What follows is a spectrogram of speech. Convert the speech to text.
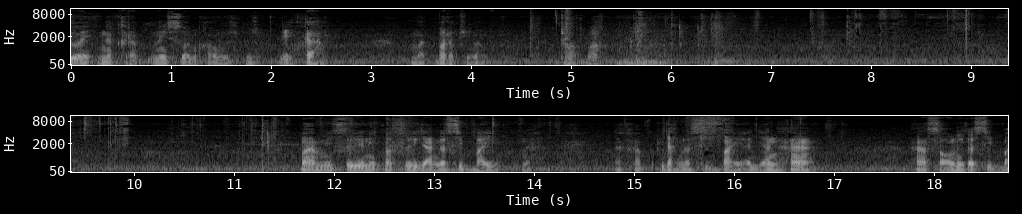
ด้วยนะครับ ในส่วนของเลขเก้า มักบอลพี่น้อง ชอบบอว่าไม่ซื้อนี่ก็ซื้ออย่างละสิบใบนะนะครับ อย่างละสิบใบ อันยังห้าห้าสองนี่ก็สิบใบ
